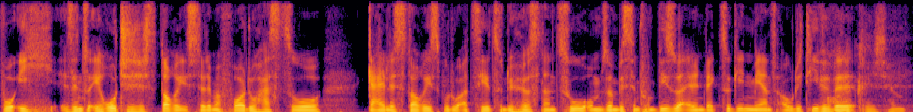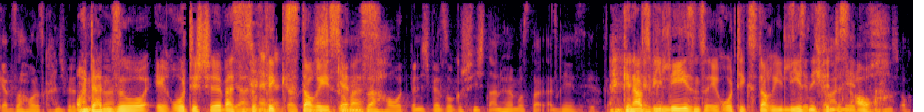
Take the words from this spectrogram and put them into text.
wo ich, sind so erotische Stories. Stell dir mal vor, du hast so geile Stories, wo du erzählst und du hörst dann zu, um so ein bisschen vom Visuellen wegzugehen, mehr ins Auditive. oh, da krieg ich Gänsehaut, das kann ich mir und dann hören. so erotische, weißt du, so das- Fix-Stories, das- sowas. Gänsehaut, wenn ich mir so Geschichten anhören muss, da, nee, das geht gar nicht. Genauso wie lesen, so Erotik-Story lesen. Ich finde das nee, auch, ich auch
